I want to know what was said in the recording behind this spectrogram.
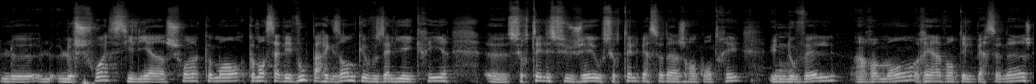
le, choix, s'il y a un choix? Comment, comment savez-vous, par exemple, que vous alliez écrire euh, sur tel sujet ou sur tel personnage rencontré une nouvelle, un roman, réinventer le personnage,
